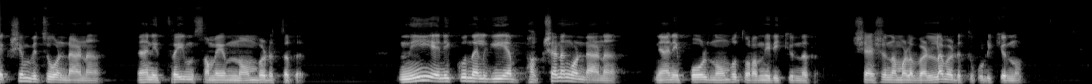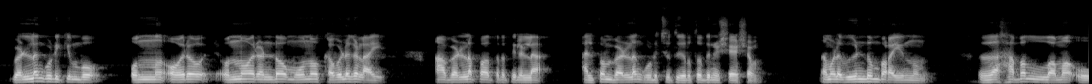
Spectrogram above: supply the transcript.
ലക്ഷ്യം വെച്ചുകൊണ്ടാണ് ഞാൻ ഇത്രയും സമയം നോമ്പെടുത്തത്. നീ എനിക്കു നൽകിയ ഭക്ഷണം കൊണ്ടാണ് ഞാനിപ്പോൾ നോമ്പ് തുറന്നിരിക്കുന്നത്. ശേഷം നമ്മൾ വെള്ളം വെള്ളമെടുത്ത് കുടിക്കുന്നു. വെള്ളം കുടിക്കുമ്പോൾ ഒന്ന് ഓരോ ഒന്നോ രണ്ടോ മൂന്നോ കവിളുകളായി ആ വെള്ളപാത്രത്തിലുള്ള അല്പം വെള്ളം കുടിച്ചു തീർത്തതിനു ശേഷം നമ്മൾ വീണ്ടും പറയുന്നു റഹബല്ലമഉ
